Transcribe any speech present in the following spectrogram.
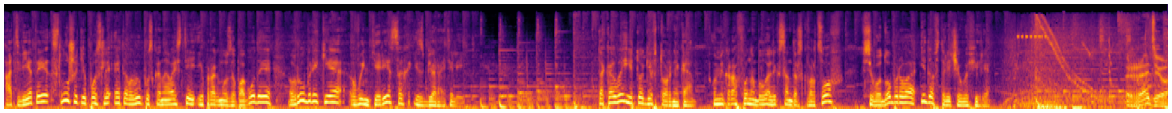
Ответы слушайте после этого выпуска новостей и прогноза погоды в рубрике «В интересах избирателей». Таковы итоги вторника. У микрофона был Александр Скворцов. Всего доброго и до встречи в эфире. Радио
